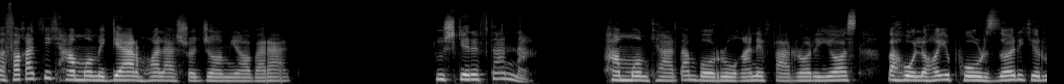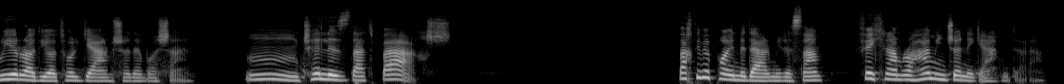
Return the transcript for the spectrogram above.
و فقط یک حمام گرم حالش را جا می آورد. دوش گرفتن نه. حمام کردن با روغن فرار یاس و حوله های پرزداری که روی رادیاتور گرم شده باشند. چه لذت بخش. وقتی به پایین در می رسم، فکرم را همینجا نگه می دارم.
